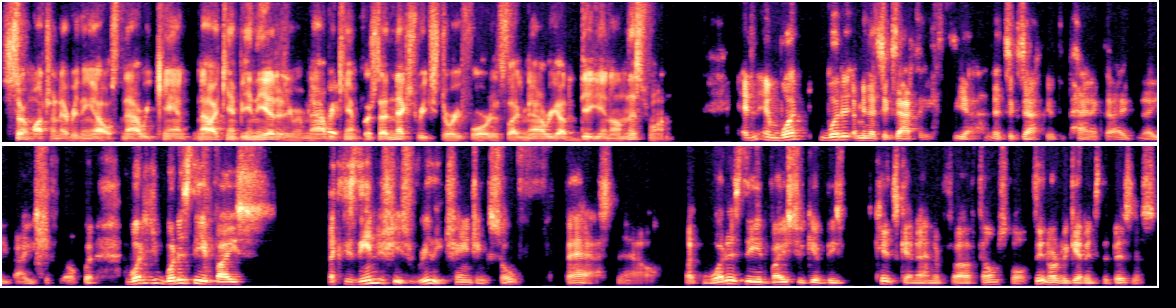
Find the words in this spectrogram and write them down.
so much on everything else. Now we can't. Now I can't be in the editing room. Now right. we can't push that next week's story forward. It's like now we got to dig in on this one. And and what what I mean that's exactly yeah that's exactly the panic that I I, I used to feel. But what did you, what is the advice? Like, because the industry is really changing so fast now. Like, what is the advice you give these kids getting out of uh, film school in order to get into the business?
